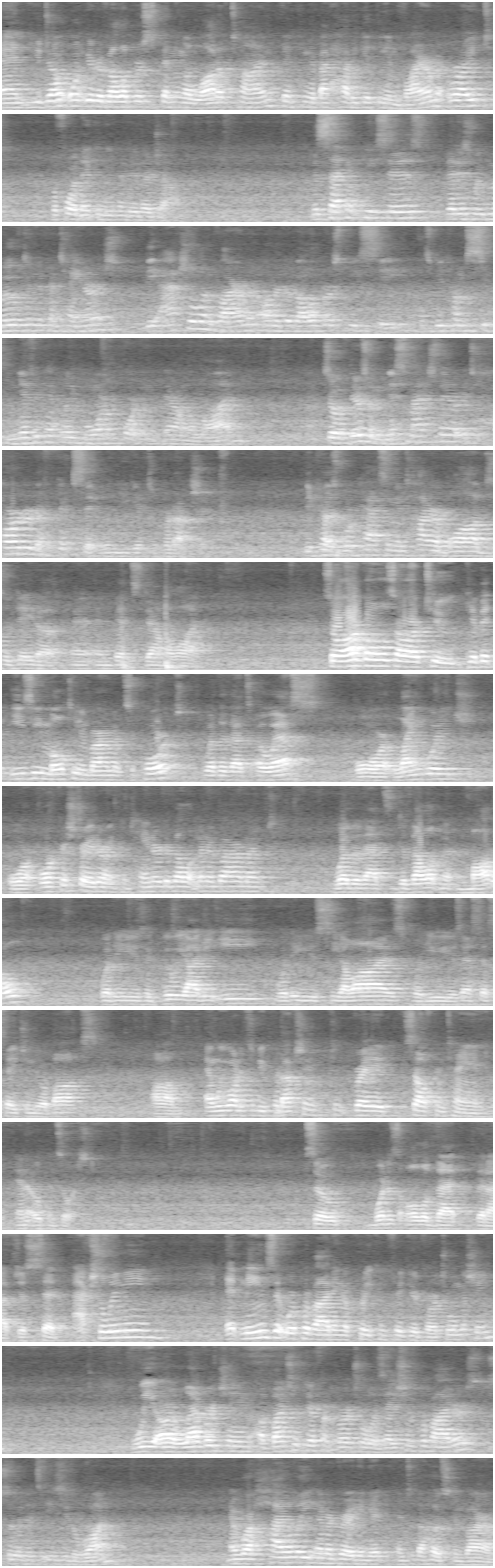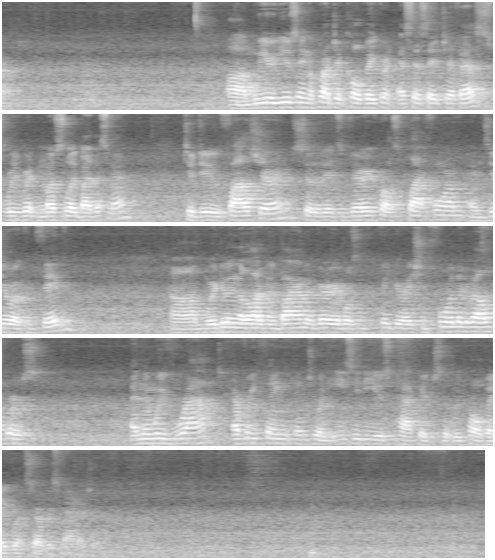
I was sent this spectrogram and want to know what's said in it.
And you don't want your developers spending a lot of time thinking about how to get the environment right before they can even do their job. The second piece is that as we've moved into containers, the actual environment on a developer's PC has become significantly more important down the line. So if there's a mismatch there, it's harder to fix it when you get to production because we're passing entire blobs of data and, and bits down the line. So our goals are to give it easy multi-environment support, whether that's OS or language or orchestrator and container development environment, whether that's development model, whether you use a GUI IDE, whether you use CLIs, whether you use SSH into a box. Um, and we want it to be production grade, self-contained, and open sourced. So what does all of that that I've just said actually mean? It means that we're providing a pre-configured virtual machine. We are leveraging a bunch of different virtualization providers so that it's easy to run. And we're highly integrating it into the host environment. Um, we are using a project called Vagrant SSHFS, rewritten mostly by this man, to do file sharing so that it's very cross-platform and zero config. Um, we're doing a lot of environment variables and configuration for the developers. And then we've wrapped everything into an easy-to-use package that we call Vagrant Service Manager.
